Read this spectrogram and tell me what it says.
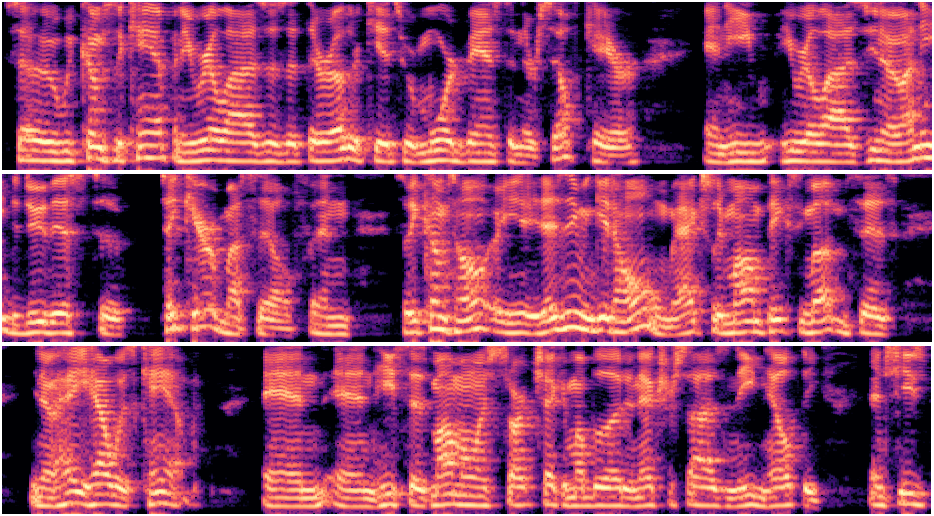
So he comes to camp and he realizes that there are other kids who are more advanced in their self care. And he, he realized, you know, I need to do this to take care of myself. And so he comes home. He doesn't even get home. Actually, mom picks him up and says, you know, hey, how was camp? And and he says, Mom, I want to start checking my blood and exercise and eating healthy. And she's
